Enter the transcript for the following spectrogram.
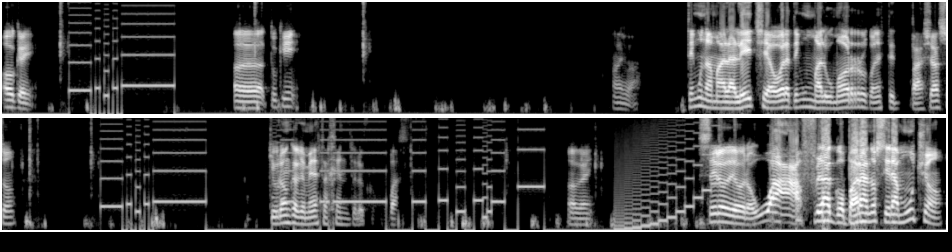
Ok. Uh, Tuki. Ahí va. Tengo una mala leche ahora, tengo un mal humor con este payaso. Qué bronca que me da esta gente, loco. Ok. Cero de oro. ¡Wow! Flaco, pará, ¿no será mucho?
